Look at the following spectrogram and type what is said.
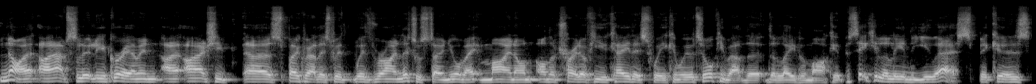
No, I, I, absolutely agree. I mean, I, I actually uh, spoke about this with, with Ryan Littlestone, your mate and mine, on, on the Trade Off UK this week, and we were talking about the, the labour market, particularly in the US, because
